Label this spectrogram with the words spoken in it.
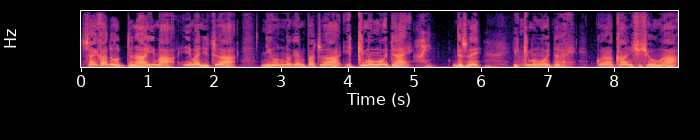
再稼働っていうのは今、今実は日本の原発は一機も動いてないですね。はい、一機も動いてない。これは菅首相が、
